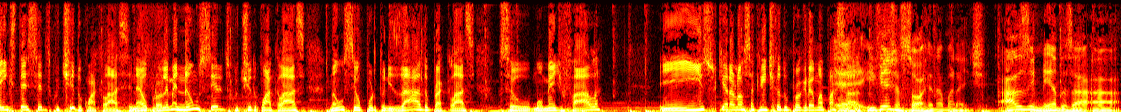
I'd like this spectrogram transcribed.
tem que ter, ser discutido com a classe, né? O problema é não ser discutido com a classe, não ser oportunizado para a classe o seu momento de fala. E isso que era a nossa crítica do programa passado. É, e veja só, Renan Amarante, as emendas, a, a,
